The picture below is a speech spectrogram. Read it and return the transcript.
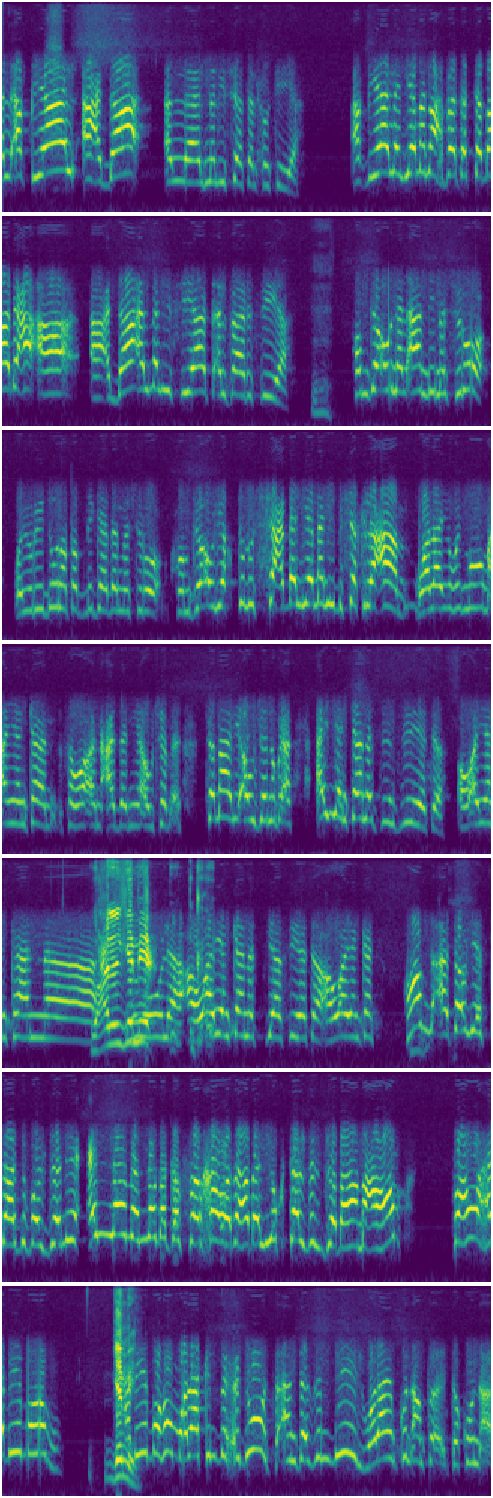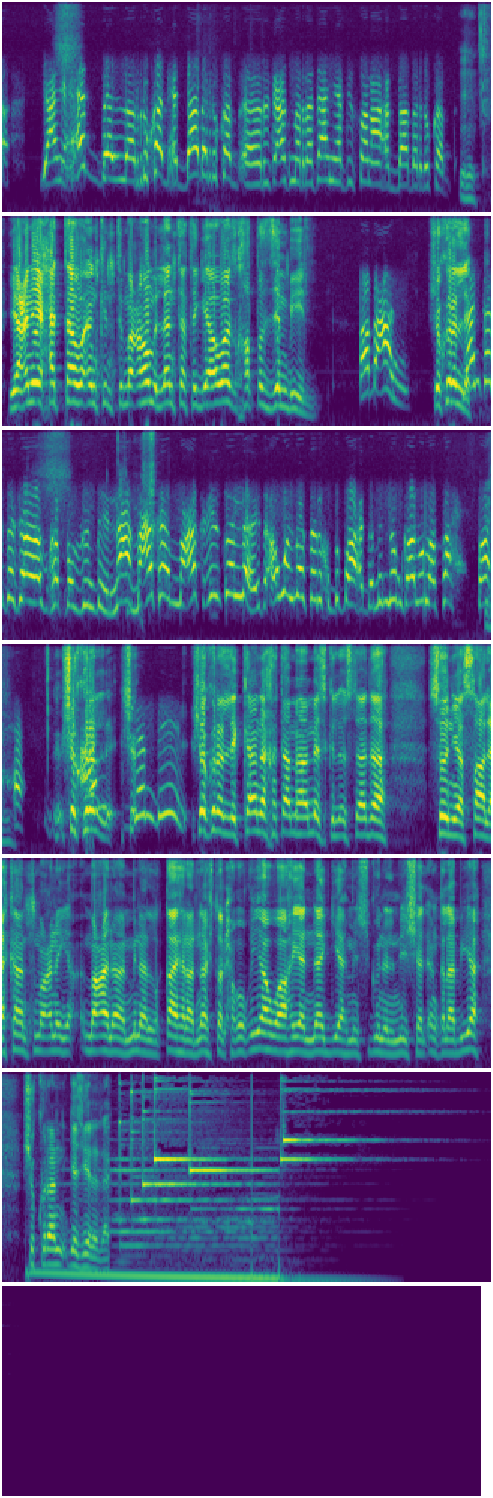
الأقيال أعداء الميليشيات الحوثية. أقيال اليمن وأحفاد التبابعة أعداء الميليشيات الفارسية. هم جاءونا الآن بمشروع ويريدون تطبيق هذا المشروع. هم جاءوا ليقتلوا الشعب اليمني بشكل عام ولا يهمهم أيا كان سواء عدني أو شمالي أو جنوبي أيا كانت جنسيته أو أيا كان وعلى الجميع. أو أيا كانت سياسيته أو أيا كان. هم أتوا ليستهدفوا الجميع إلا من نبك الصرخة وذهب ليقتل في الجبهة معهم. فهو حبيبهم. جميل. حبيبهم ولكن بحدود فأنت زنبيل ولا يمكن أن تكون يعني حب الركب حباب الركب رجعت مرة ثانية في صنعاء حباب الركب. يعني حتى وإن كنت معهم لن تتجاوز خط الزنبيل. طبعا. شكرا لك. لن تتجاوز خط الزنبيل. نعم معك معك عيسى الله إذا أول ما صار واحدة منهم قالوا له صح صح. شكرا لك. شكرا لك. كان ختامها مسك. الأستاذة سونيا صالح كانت معنا معنا من القاهرة الناشطة الحقوقية وهي الناجية من سجون الميليشيا الإنقلابية. شكرا جزيلا لك.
